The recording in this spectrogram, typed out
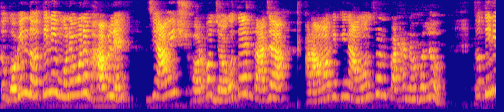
তো গোবিন্দ, তিনি মনে মনে ভাবলেন যে আমি সর্বজগতের রাজা আর আমাকে কিনা আমন্ত্রণ পাঠানো হলো? তো তিনি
